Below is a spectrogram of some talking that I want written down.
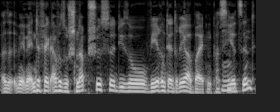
Also im Endeffekt einfach so Schnappschüsse, die so während der Dreharbeiten passiert Mhm. sind.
